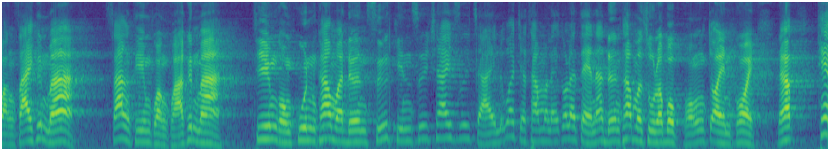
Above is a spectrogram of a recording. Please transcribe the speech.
ฝั่งซ้ายขึ้นมา สร้างทีมฝั่งขวาขึ้นมา ทีมของคุณเข้ามาเดินซื้อกินซื้อใช้ซื้อจ่ายหรือว่าจะทำอะไรก็แล้วแต่นะเดินเข้ามาสู่ระบบของจอยแอนคอยนะครับแค่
